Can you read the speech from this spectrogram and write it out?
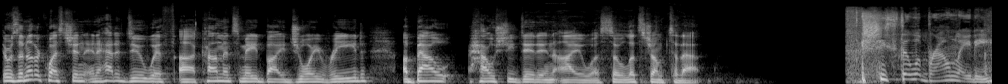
there was another question, and it had to do with uh, comments made by Joy Reid about how she did in Iowa. So let's jump to that. She's still a brown lady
